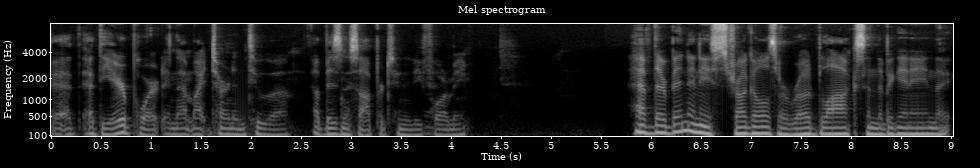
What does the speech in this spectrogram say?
at, at the airport, and that might turn into a, a business opportunity yeah. for me. Have there been any struggles or roadblocks in the beginning that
